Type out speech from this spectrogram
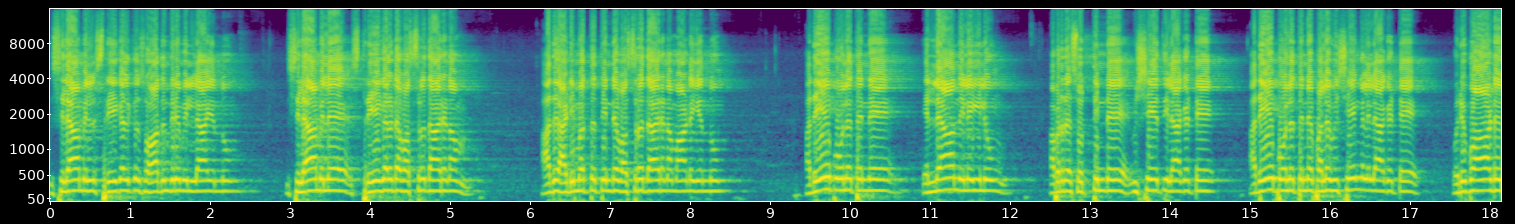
ഇസ്ലാമിൽ സ്ത്രീകൾക്ക് സ്വാതന്ത്ര്യമില്ല എന്നും ഇസ്ലാമിലെ സ്ത്രീകളുടെ വസ്ത്രധാരണം അത് അടിമത്തത്തിന്റെ വസ്ത്രധാരണമാണ് എന്നും അതേപോലെ തന്നെ എല്ലാ നിലയിലും അവരുടെ സ്വത്തിന്റെ വിഷയത്തിലാകട്ടെ അതേപോലെ തന്നെ പല വിഷയങ്ങളിലാകട്ടെ ഒരുപാട്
